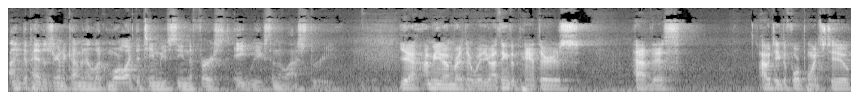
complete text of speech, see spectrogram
I think the Panthers are going to come in and look more like the team we've seen the first eight weeks than the last three. Yeah, I mean, I'm right there with you. I think the Panthers have this. I would take the four points too.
